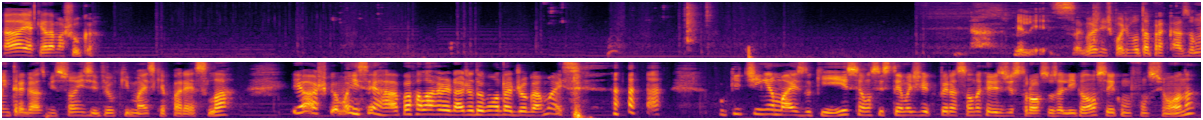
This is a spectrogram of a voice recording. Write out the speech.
Ai, a queda machuca. Beleza, agora a gente pode voltar para casa. Vamos entregar as missões e ver o que mais que aparece lá. E eu acho que eu vou encerrar, para falar a verdade, eu tô com vontade de jogar mais. o que tinha mais do que isso é um sistema de recuperação daqueles destroços ali que eu não sei como funciona.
